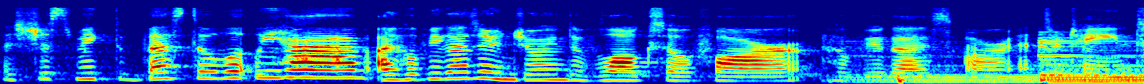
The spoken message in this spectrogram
Let's just make the best of what we have. I hope you guys are enjoying the vlog so far. I hope you guys are entertained.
